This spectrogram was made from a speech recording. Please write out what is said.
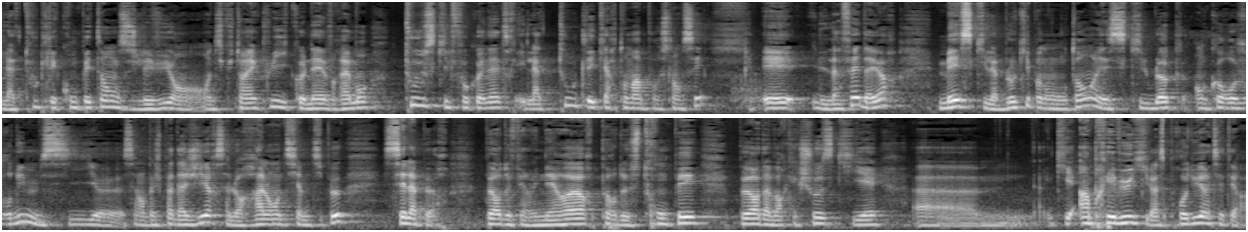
Il a toutes les compétences, je l'ai vu en, en, discutant avec lui, il connaît vraiment tout ce qu'il faut connaître, il a toutes les cartes en main pour se lancer, et il l'a fait d'ailleurs, mais ce qu'il a bloqué pendant longtemps, et ce qui le bloque encore aujourd'hui, même si euh, ça n'empêche pas d'agir, ça le ralentit un petit peu, c'est la peur. Peur de faire une erreur, peur de se tromper, peur d'avoir quelque chose qui est, euh, qui est imprévu, qui va se produire, etc.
